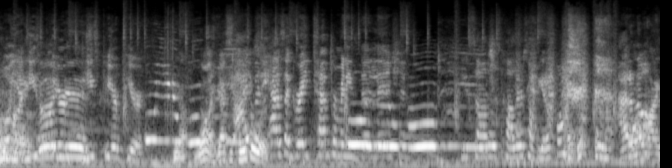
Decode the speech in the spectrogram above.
Oh yeah, my he's pure. goodness. He's pure, pure. Oh, yeah. No, he got his Ay, but he paperwork. has a great temperament. He's oh, delicious. You saw those colors, how beautiful? I don't know. oh know. my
